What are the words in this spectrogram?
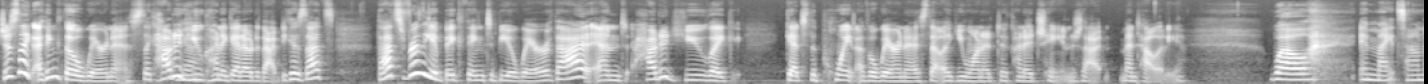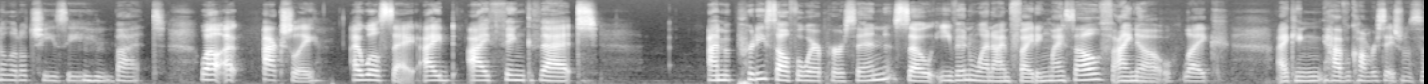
just like I think the awareness. Like how did Yeah. you kind of get out of that? Because that's that's really a big thing to be aware of that and how did you like get to the point of awareness that like you wanted to kind of change that mentality? Well, it might sound a little cheesy, Mm-hmm. but well, I, actually, I will say I I think that I'm a pretty self-aware person, so even when I'm fighting myself, I know like I can have a conversation with,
